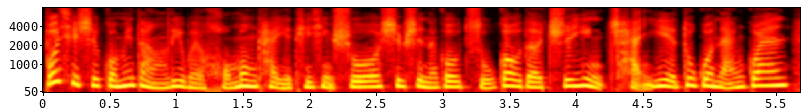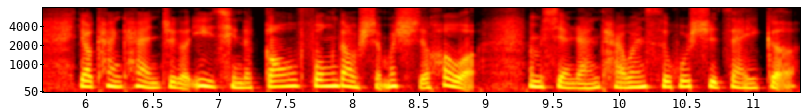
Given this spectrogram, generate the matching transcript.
不过，其实国民党立委洪孟楷也提醒说，是不是能够足够的支应产业渡过难关，要看看这个疫情的高峰到什么时候啊？那么显然，台湾似乎是在一个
